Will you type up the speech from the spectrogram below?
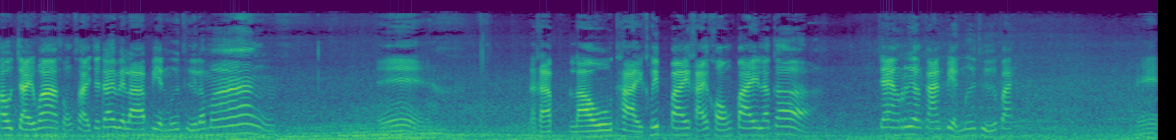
เข้าใจว่าสงสัยจะได้เวลาเปลี่ยนมือถือแล้วมั้งเอนะครับ เราถ่ายคลิปไปขายของไปแล้วก็ แจ้งเรื่องการเปลี่ยนมือถือไป นี่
